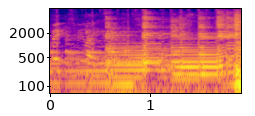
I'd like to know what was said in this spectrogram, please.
Bass be like.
